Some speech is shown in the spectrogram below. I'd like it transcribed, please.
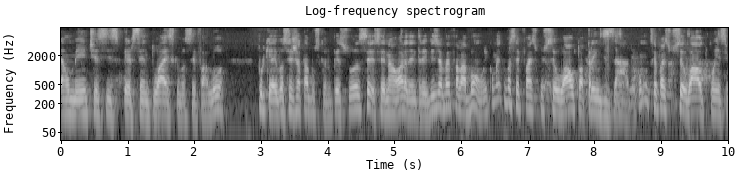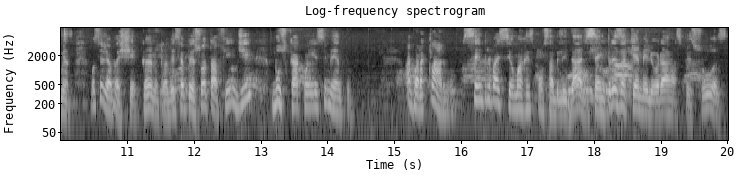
aumente esses percentuais que você falou, porque aí você já está buscando pessoas, você, você, na hora da entrevista já vai falar, bom, e como é que você faz com o seu autoaprendizado? Como que você faz com o seu autoconhecimento? Você já vai checando para ver se a pessoa está afim de buscar conhecimento. Agora, claro, sempre vai ser uma responsabilidade. Se a empresa quer melhorar as pessoas,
